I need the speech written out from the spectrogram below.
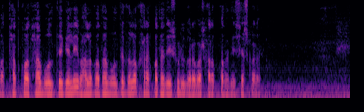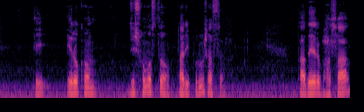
অর্থাৎ কথা বলতে গেলেই ভালো কথা বলতে গেলেও খারাপ কথা দিয়ে শুরু করে বা খারাপ কথা দিয়ে শেষ করে। এই এরকম যে সমস্ত নারী পুরুষ আছে, তাদের ভাষা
